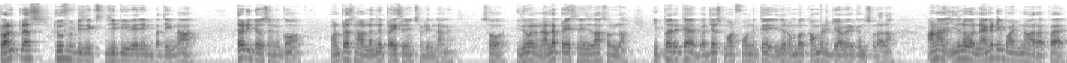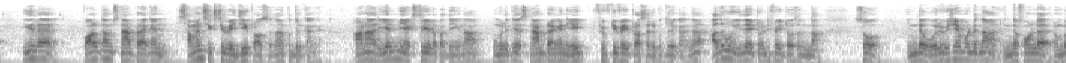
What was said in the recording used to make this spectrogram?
twelve plus two fifty six GB variant பார்த்தீங்கன்னா தேர்ட்டி தௌசண்ட்க்கும் ஒன் ப்ளஸ் நாலுலேருந்து ப்ரைஸ் ரேஞ்ச் சொல்லியிருந்தாங்க. ஸோ இது ஒரு நல்ல ப்ரைஸ் ரேஞ்சு தான் சொல்லலாம். இப்போ இருக்க பட்ஜெட் ஸ்மார்ட் ஃபோனுக்கு இது ரொம்ப காம்படிட்டிவாகவே இருக்குதுன்னு சொல்லலாம். ஆனால் இதில் ஒரு நெகட்டிவ் பாயிண்ட்னு வரப்போ இதில் Qualcomm Snapdragon seven sixty five G processor தான் கொடுத்துருக்காங்க. ஆனால் ரியல்மி எக்ஸ் த்ரீயில் பார்த்தீங்கன்னா உங்களுக்கு Snapdragon eight fifty five processor கொடுத்துருக்காங்க. அதுவும் இதே டுவெண்ட்டி ஃபைவ் தௌசண்ட் தான். ஸோ இந்த ஒரு விஷயம் மட்டும்தான் இந்த ஃபோனில் ரொம்ப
